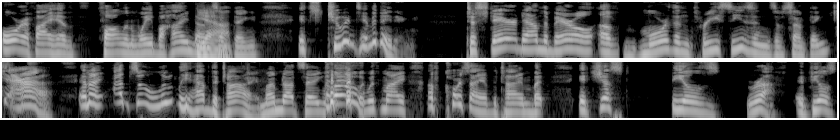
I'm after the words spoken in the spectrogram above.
or if I have fallen way behind on Yeah. something, it's too intimidating to stare down the barrel of more than three seasons of something. Yeah. And I absolutely have the time. I'm not saying, oh, with my, of course I have the time, but it just feels rough. It feels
